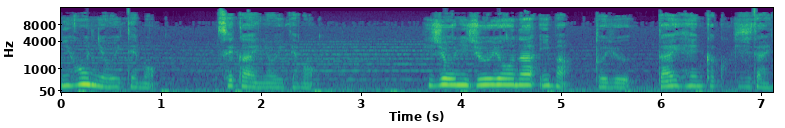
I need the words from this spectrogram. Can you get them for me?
日本においても世界においても非常に重要な今という大変革期時代に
